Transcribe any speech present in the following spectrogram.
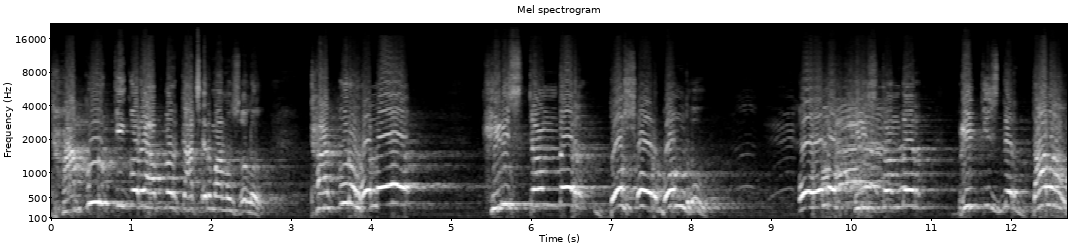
ঠাকুর কি করে আপনার কাছের মানুষ হলো? ঠাকুর হলো খ্রিস্টানদের দোসর বন্ধু। ও হলো খ্রিস্টানদের ব্রিটিশদের দালাল।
